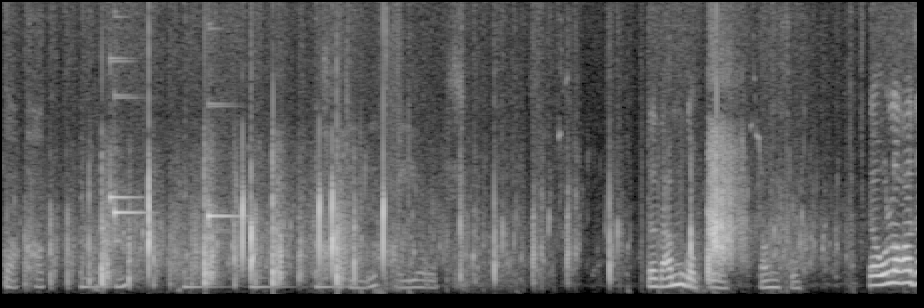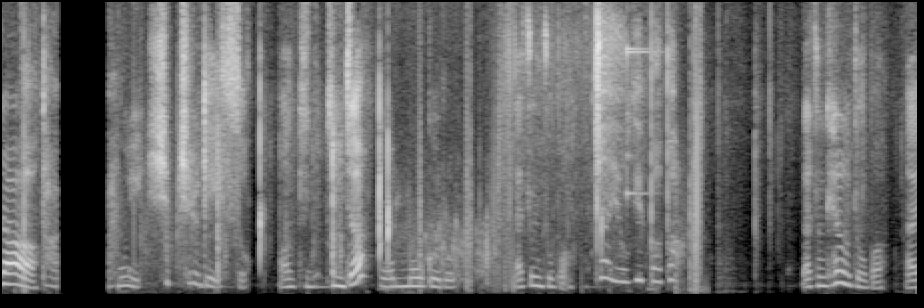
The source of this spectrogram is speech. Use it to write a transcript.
나 각. 각인데 다이아 없어. 나 남은 거 없대. 망했어. 야, 올라가자. 무이 17개 있어. 아, 기, 진짜? 원목으로. 나 좀 줘봐. 자 여기 봐봐. 나 좀 캐서 줘봐. 아,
